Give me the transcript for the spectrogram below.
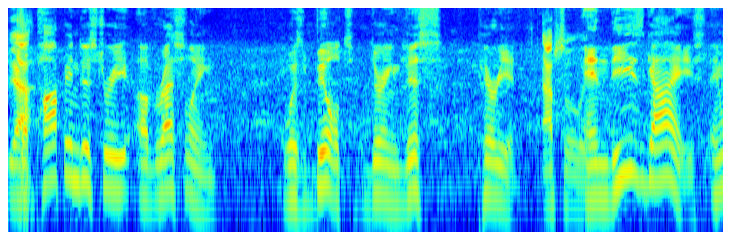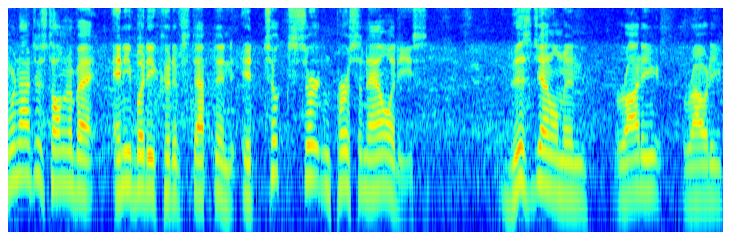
Yeah. the pop industry of wrestling was built during this period. Absolutely. And these guys, and we're not just talking about anybody could have stepped in. It took certain personalities. This gentleman, Roddy Rowdy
